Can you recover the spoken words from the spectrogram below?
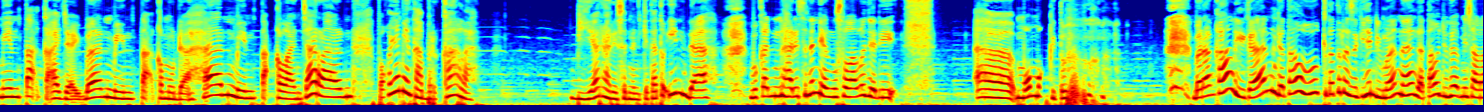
Minta keajaiban, minta kemudahan, minta kelancaran, pokoknya minta berkah lah. Biar hari Senin kita tuh indah, bukan hari Senin yang selalu jadi uh, momok gitu. Barangkali kan? Nggak tahu kita tuh rezekinya di mana. Nggak tahu juga misal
